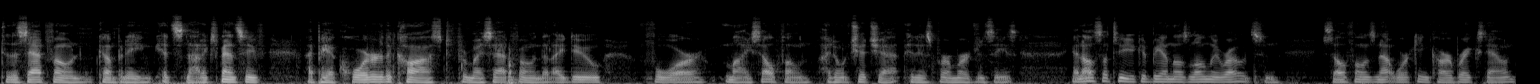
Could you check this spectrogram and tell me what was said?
to the sat phone company, it's not expensive. I pay a quarter of the cost for my sat phone that I do for my cell phone. I don't chit chat. It is for emergencies. And also too, you could be on those lonely roads and cell phone's not working, car breaks down.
